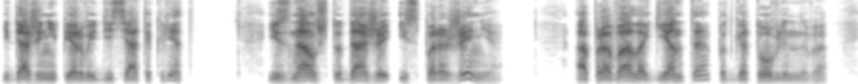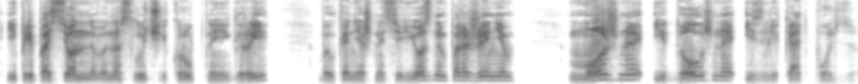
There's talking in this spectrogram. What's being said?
и даже не первый десяток лет, и знал, что даже из поражения, а провал агента, подготовленного и припасенного на случай крупной игры был, конечно, серьезным поражением, можно и должно извлекать пользу.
